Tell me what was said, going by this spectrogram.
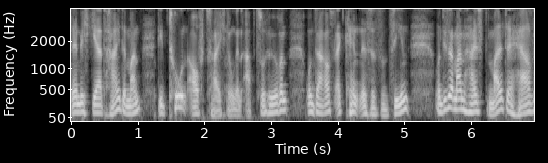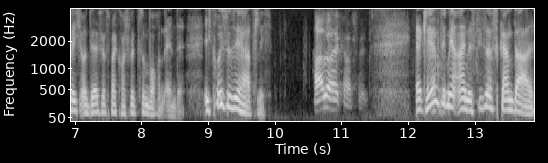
nämlich Gerd Heidemann, die Tonaufzeichnungen abzuhören und daraus Erkenntnisse zu ziehen. Und dieser Mann heißt Malte Herwig und der ist jetzt bei Koschwitz zum Wochenende. Ich grüße Sie herzlich. Hallo, Herr Koschwitz. Erklären Sie mir eines, dieser Skandal,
